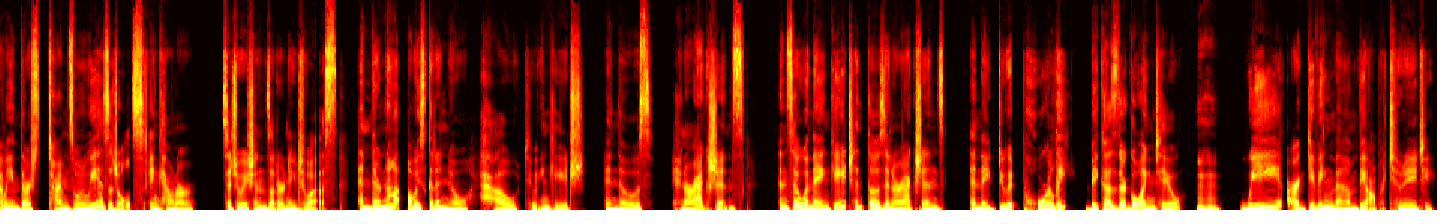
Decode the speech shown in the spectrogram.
I mean, there's times when we as adults encounter situations that are new to us, and they're not always going to know how to engage in those interactions. And so when they engage in those interactions and they do it poorly because they're going to, hmm we are giving them the opportunity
